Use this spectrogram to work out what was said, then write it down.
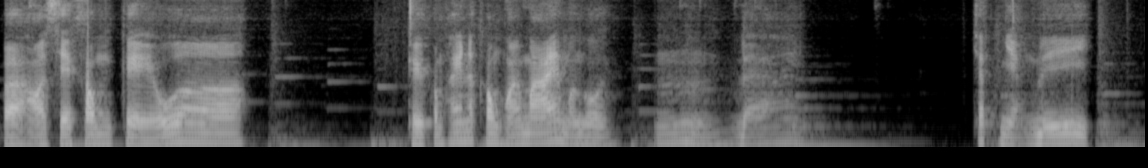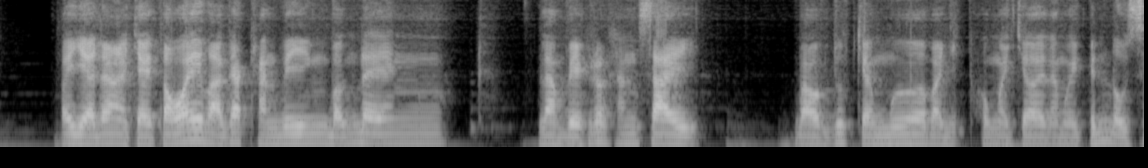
và họ sẽ không kiểu ờ, kiểu cảm thấy nó không thoải mái mọi người. Ừ, đấy chấp nhận đi. Bây giờ đang là trời tối và các thành viên vẫn đang làm việc rất hăng say. Vào chút trời mưa và nhiệt độ ngoài trời là 19 độ C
